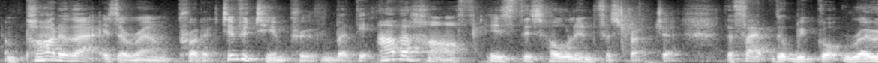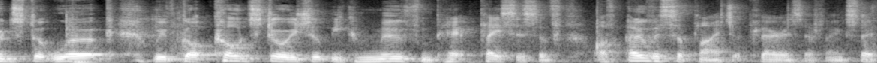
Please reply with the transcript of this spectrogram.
And part of that is around productivity improvement. But the other half is this whole infrastructure. The fact that we've got roads that work, we've got cold storage that we can move from places of, of oversupply to places of things. So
